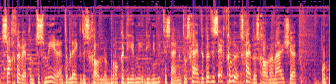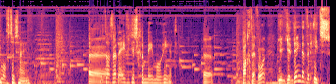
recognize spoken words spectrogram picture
zachter werd om te smeren. En toen bleek het dus gewoon brokken dynamiet te zijn. En toen schijnt het, dat is echt gebeurd, er schijnt dus gewoon een huisje ontploft te zijn. Eh, Dus dat werd eventjes gememoreerd. eh, wacht even hoor. Je, je denkt dat er iets,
